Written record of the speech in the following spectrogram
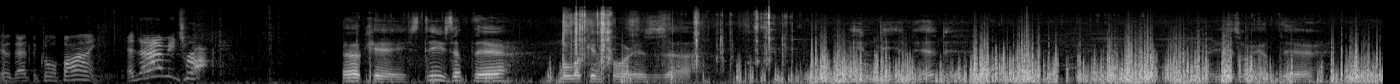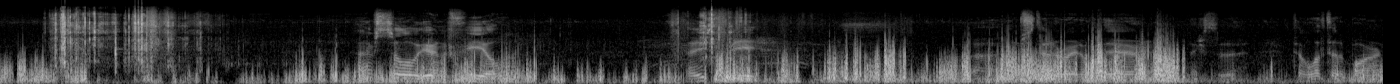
Dude, that's a cool find. It's an army truck! Okay, Steve's up there looking for his uh, Indian head. field. There used to be uh, homestead right over there, next to the, to the left of the barn.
